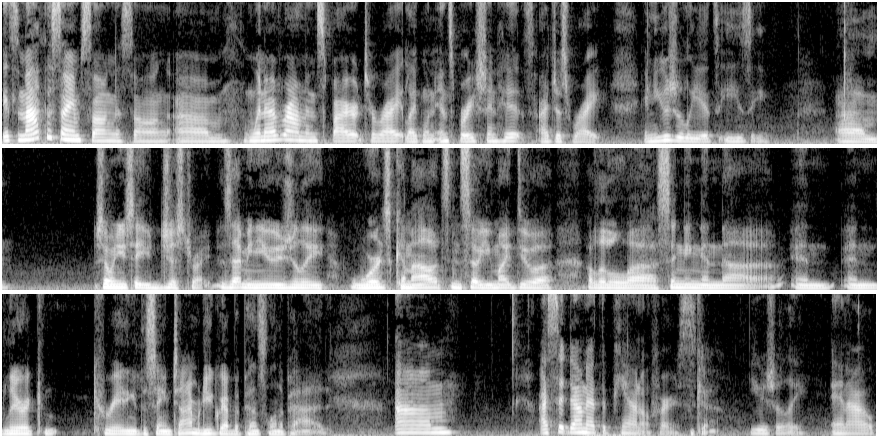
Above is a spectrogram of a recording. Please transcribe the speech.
It's not the same song to song. Um, whenever I'm inspired to write, like when inspiration hits, I just write, and usually it's easy. Um, So when you say you just write, does that mean you usually words come out, and so you might do a, a little uh, singing and uh, and and lyric creating at the same time, or do you grab a pencil and a pad? um, I sit down at the piano first. Okay. usually, and I'll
